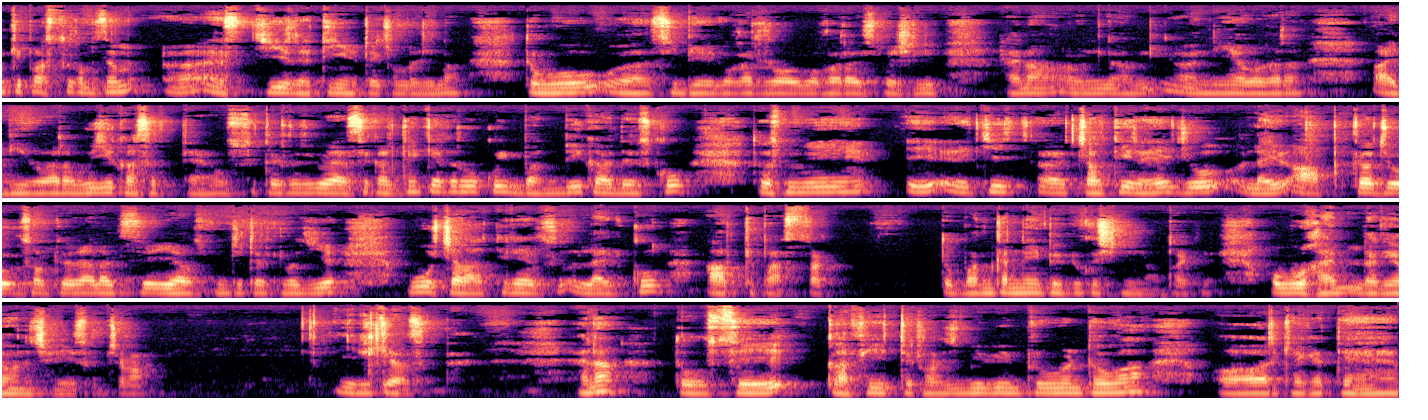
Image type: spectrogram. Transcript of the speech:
उनके पास तो कम से कम ऐसी चीज़ रहती हैं टेक्नोलॉजी ना तो वो सी बी आई वगैरह रॉ वगैरह स्पेशली है ना निया वगैरह आई बी वगैरह, वो ये कर सकते हैं उस टेक्नोलॉजी को ऐसे करते हैं कि अगर वो कोई बंद भी कर दे उसको तो उसमें एक चीज़ चलती रहे जो लाइव, आपका जो सॉफ्टवेयर अलग से या उसमें जो टेक्नोलॉजी है, वो चलाती रहे उस लाइव को आपके पास तक तो बंद करने पर भी कुछ नहीं होता कि, और वो लगे होने चाहिए सब जगह, ये भी क्या सकता है। है ना? तो उससे काफ़ी टेक्नोलॉजी में भी इम्प्रूवमेंट होगा और क्या कहते हैं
